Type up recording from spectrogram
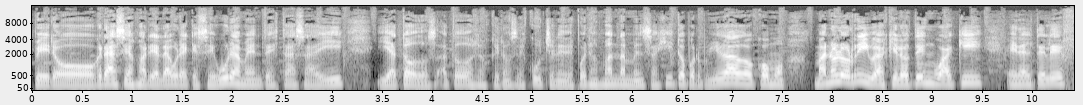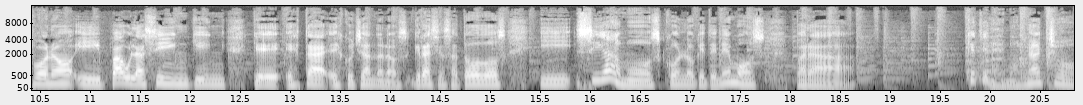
pero gracias María Laura que seguramente estás ahí. Y a todos, a todos los que nos escuchan. Y después nos mandan mensajito por privado como Manolo Rivas, que lo tengo aquí en el teléfono, y Paula Sinking, que está escuchándonos. Gracias a todos. Y sigamos con lo que tenemos para... ¿Qué tenemos, Nacho?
